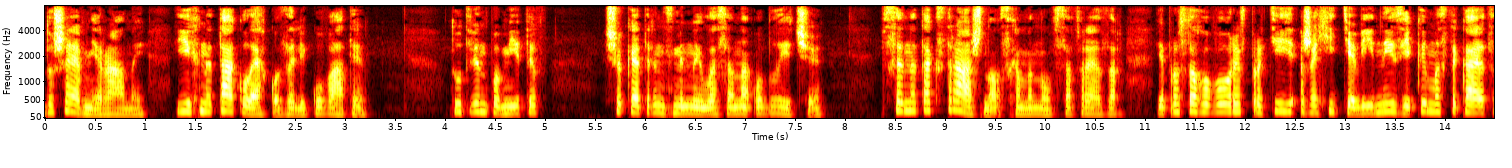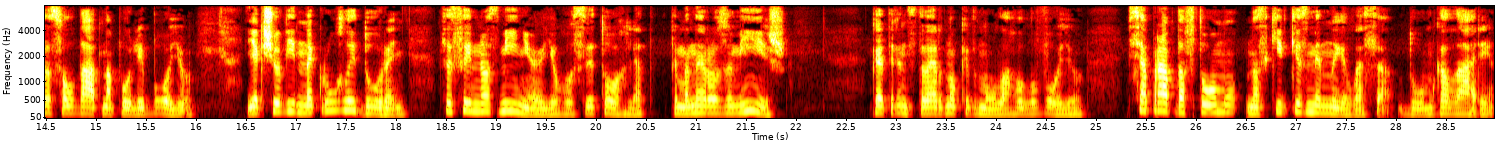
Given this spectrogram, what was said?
душевні рани, їх не так легко залікувати. Тут він помітив, що Кетрін змінилася на обличчі. Все не так страшно, схаменувся Фрезер. Я просто говорив про ті жахіття війни, з якими стикається солдат на полі бою. Якщо він не круглий дурень, це сильно змінює його світогляд. Ти мене розумієш? Кетрін ствердно кивнула головою. Вся правда в тому, наскільки змінилася думка Ларі.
